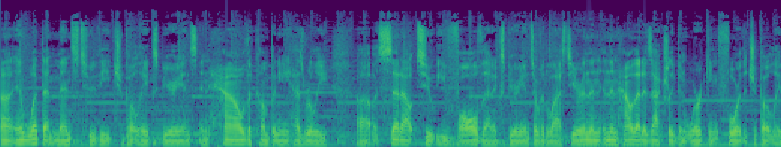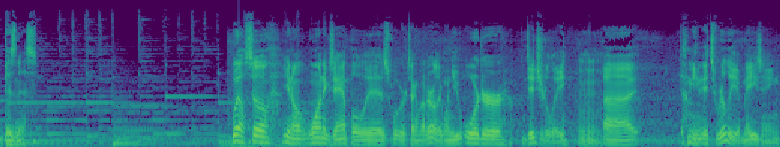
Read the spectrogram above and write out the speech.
uh, and what that meant to the Chipotle experience and how the company has really uh, set out to evolve that experience over the last year, and then, and then how that has actually been working for the Chipotle business. Well, so you know, one example is what we were talking about earlier. When you order digitally, mm-hmm. uh, I mean, it's really amazing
